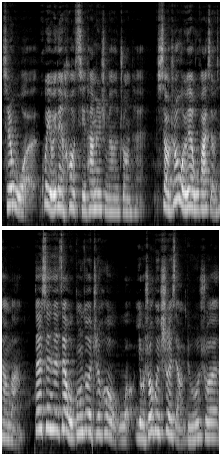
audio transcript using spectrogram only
其实我会有一点好奇他们是什么样的状态。小时候我有点无法想象吧。但是现在在我工作之后，我有时候会设想，比如说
